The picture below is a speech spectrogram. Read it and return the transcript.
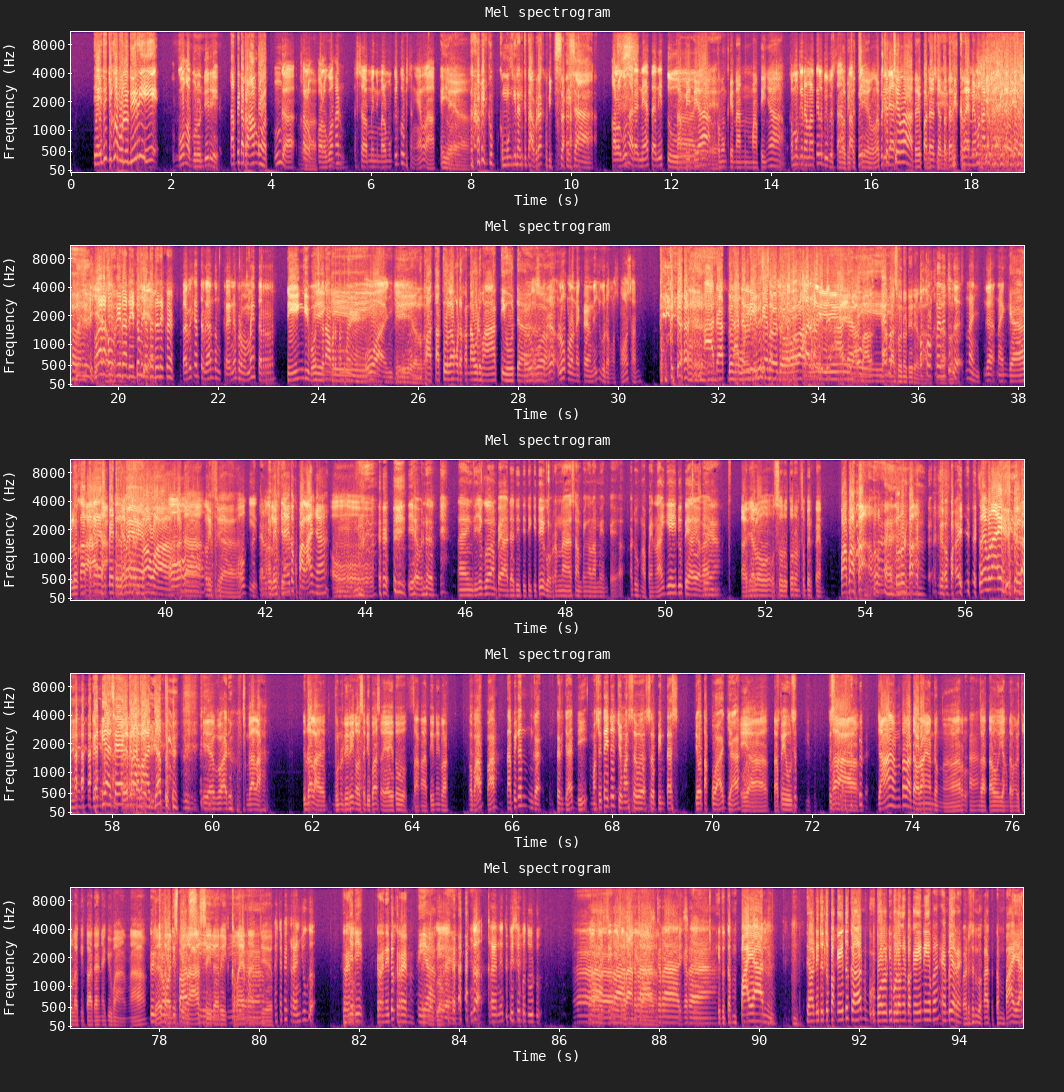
ya itu juga bunuh diri Gua nggak bunuh diri. Tapi nabrak angkot. Enggak, kalau Wah. kalau gua kan seminimal mungkin gua bisa ngelak. Iya. tapi ke- kemungkinan ketabrak bisa Bisa. Kalau gua nggak ada niatan itu. tapi Ah, dia iya. kemungkinan matinya kemungkinan mati lebih besar lebih tapi kecil lebih tidak- kecil lah daripada Kecil. jatuh dari kren emang ada kemungkinan hidup Iya. ada kemungkinan hidup Iya. jatuh dari kren Tapi kan tergantung kerennya berapa meter. tinggi bos Tinggi. kan apartemen Oh anjir. Iya. Lu patah tulang udah kena udah mati udah. Lu Nah, sebenarnya lu kalau naik kerennya juga udah ngos-ngosan. Ada Lu mau ada diri liftnya dodo Ada liftnya. Ada. Bunuh diri lah Oh kalau keren itu nggak naik nggak naik. Enggak, lu kata kayak Ada. Spiderman. Dari bawah Oh. ada liftnya Oh gitu. Ada liftnya itu kepalanya Oh. iya benar nah intinya gua sampai ada di titik itu ya gua pernah sampai ngalamin kayak aduh ngapain lagi ya hidup ya ya kan Iya. akhirnya lo suruh turun supir kren pak pak pak. Oh, turun pak. Ngapain? Saya mau naik. Gantian saya gerakin. manjat. Iya gua aduh. Enggak lah. Udahlah bunuh diri nggak usah dibahas ya. Itu sangat inilah. Nggak apa-apa. Tapi kan nggak terjadi. Maksudnya itu cuma se- sepintas di otak gua aja. Iya tapi Set gitu. terus jangan. Ntar ada orang yang dengar Ah. nggak tahu yang dengar itu lagi keadaannya gimana. Jadi dia terinspirasi dari keren iya. anjir. Eh tapi keren juga. keren. Jadi keren itu keren iya. goblok. iya. Enggak, keren itu biasanya buat gerak. gerak, gerak. itu tempayan Jangan ditutup pakai itu kan, bol dibolongin pakai ini apa? Ember ya? barusan gua kata tempayan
